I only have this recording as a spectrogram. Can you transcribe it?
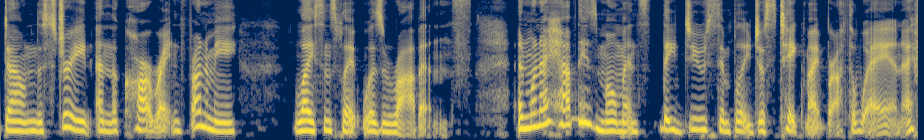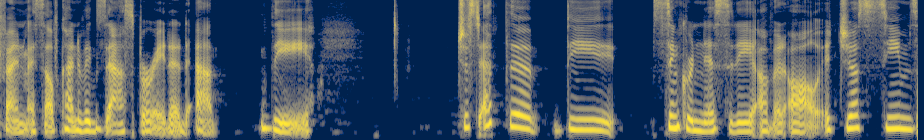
down the street and the car right in front of me license plate was Robbins. And when I have these moments, they do simply just take my breath away and I find myself kind of exasperated at the just at the the synchronicity of it all. It just seems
